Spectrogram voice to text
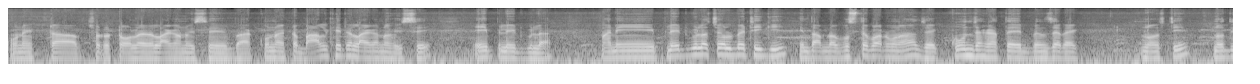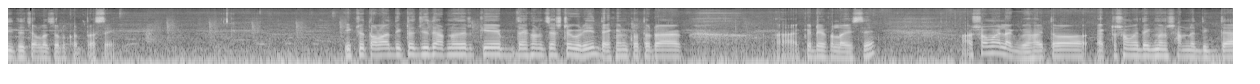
কোনো একটা ছোট টলারে লাগানো হয়েছে বা কোনো একটা বাল খেটে লাগানো হয়েছে এই প্লেটগুলা মানে প্লেটগুলো চলবে ঠিকই, কিন্তু আমরা বুঝতে পারব না যে কোন জায়গাতে অ্যাডভেঞ্চার এক লঞ্চটি নদীতে চলাচল করতেছে। একটু তলার দিকটা যদি আপনাদেরকে দেখানোর চেষ্টা করি, দেখেন কতটা কেটে ফেলা হয়েছে। আর সময় লাগবে, হয়তো একটা সময় দেখবেন সামনের দিকটা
